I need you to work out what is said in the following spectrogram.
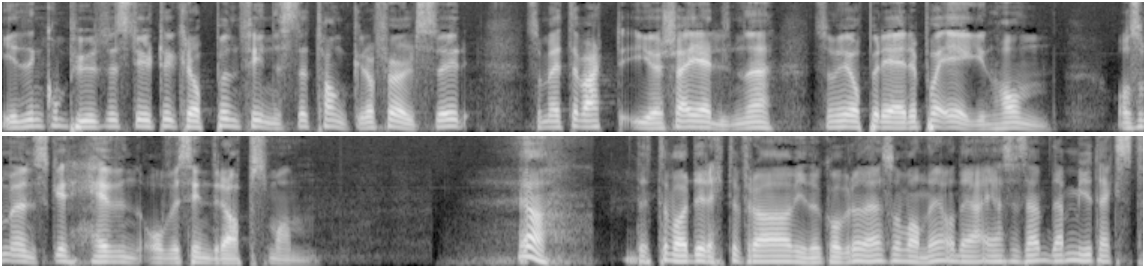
I den computerstyrte kroppen finnes det tanker og følelser som etter hvert gjør seg gjeldende, som vil operere på egen hånd, og som ønsker hevn over sin drapsmann. Ja. Dette var direkte fra videocoveret, det, som vanlig. Og det, er- jeg synes det, er, det er mye tekst.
